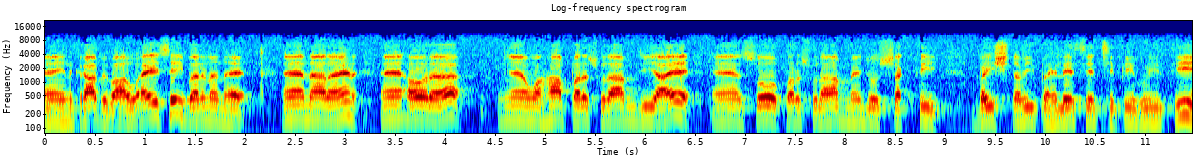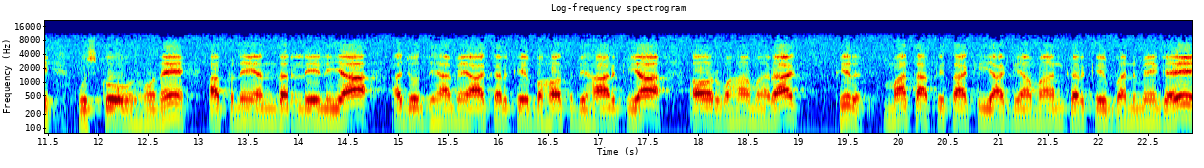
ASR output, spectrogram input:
इनका विवाह हुआ। ऐसे ही वर्णन है। नारायण और वहाँ परशुराम जी आए सो परशुराम में जो शक्ति वैष्णवी पहले से छिपी हुई थी, उसको उन्होंने अपने अंदर ले लिया, अयोध्या में आकर के बहुत बिहार किया, और वहाँ महाराज फिर माता पिता की आज्ञा मान करके वन में गए,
